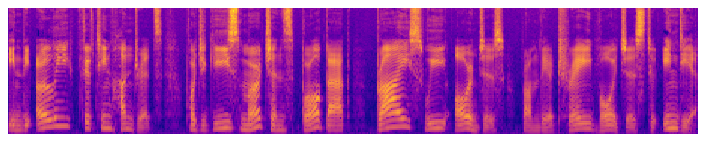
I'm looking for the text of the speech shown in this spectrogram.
In the early 1500s, Portuguese merchants brought back bright sweet oranges from their trade voyages to India.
